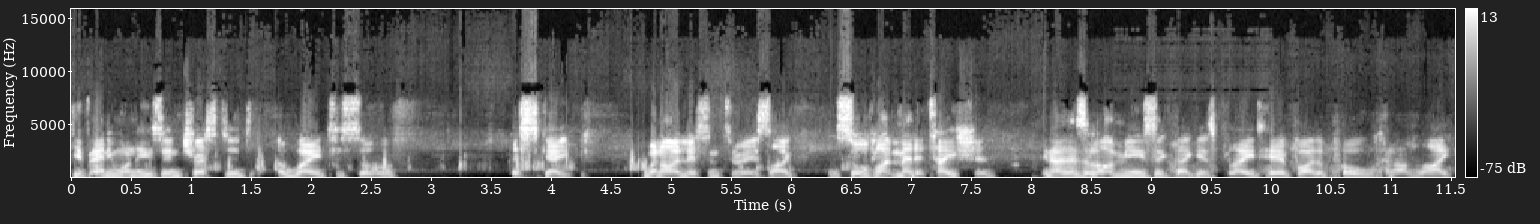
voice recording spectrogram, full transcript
give anyone who's interested a way to sort of escape. When I listen to it, it's like it's sort of like meditation. You know, there's a lot of music that gets played here by the pool, and I'm like,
